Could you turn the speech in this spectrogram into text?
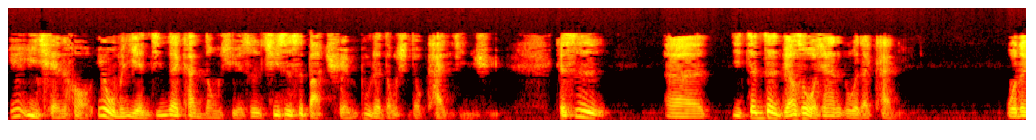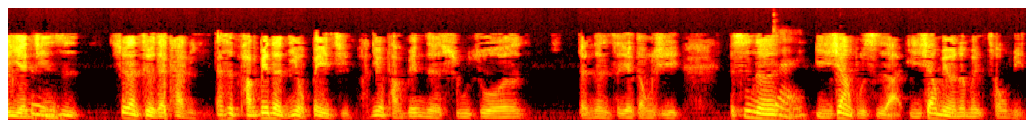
因为以前哈，因为我们眼睛在看东西的时候，其实是把全部的东西都看进去，可是。呃，你真正比方说，我现在如果在看你，我的眼睛是虽然只有在看你，但是旁边的你有背景嘛，你有旁边的书桌等等这些东西。可是呢，影像不是啊，影像没有那么聪明。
